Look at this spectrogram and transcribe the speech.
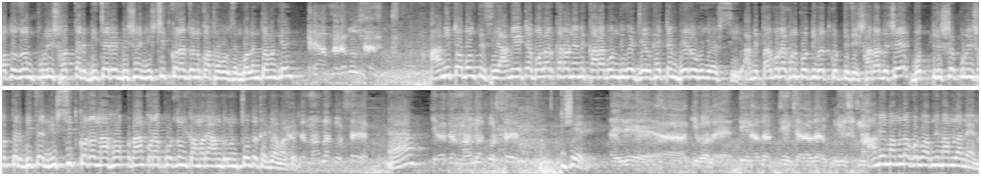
কতজন পুলিশ হত্যার বিচারের বিষয় নিশ্চিত করার জন্য কথা বলছেন বলেন তো আমাকে। এটা আপনারা বলছেন? আমি তো বলতেছি আমি এটা বলার কারণে আমি কারাবন্দী হয়ে জেল খাইতাম বেরো হয়ে আসছি। আমি তারপর এখন প্রতিবাদ করতেছি সারা দেশে বত্রিশশো পুলিশ হত্যার বিচার নিশ্চিত করা না হোক না করা পর্যন্ত আমার আন্দোলন চলতে থাকবে আমাদের। হ্যাঁ? কিসের? আমি মামলা করব আপনি মামলা নেন।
